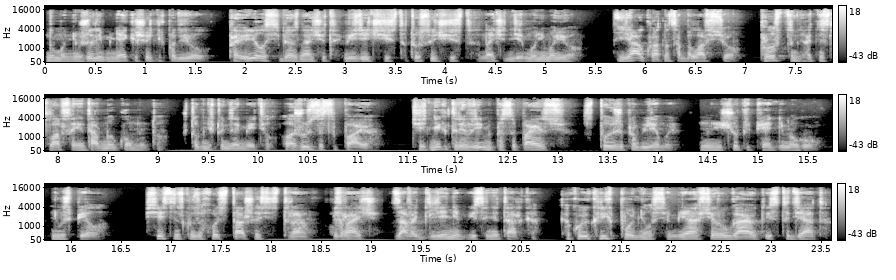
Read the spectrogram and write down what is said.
Думаю, неужели меня кишечник подвел? Проверила себя, значит, везде чисто, трусы чисто, значит, дерьмо не мое. Я аккуратно собрала все. Просто отнесла в санитарную комнату, чтобы никто не заметил. Ложусь, засыпаю. Через некоторое время просыпаюсь с той же проблемой. Но ничего предпринять не могу. Не успела. В Сестинскую заходит старшая сестра, врач, зав. отделением и санитарка. Какой крик поднялся. Меня все ругают и стыдят.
